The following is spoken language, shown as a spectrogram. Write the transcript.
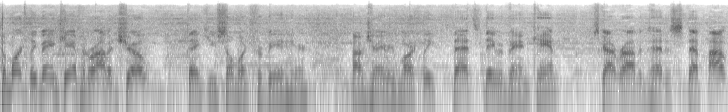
The Markley Van Camp and Robbins Show. Thank you so much for being here. I'm Jamie Markley. That's David Van Camp. Scott Robbins had to step out,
